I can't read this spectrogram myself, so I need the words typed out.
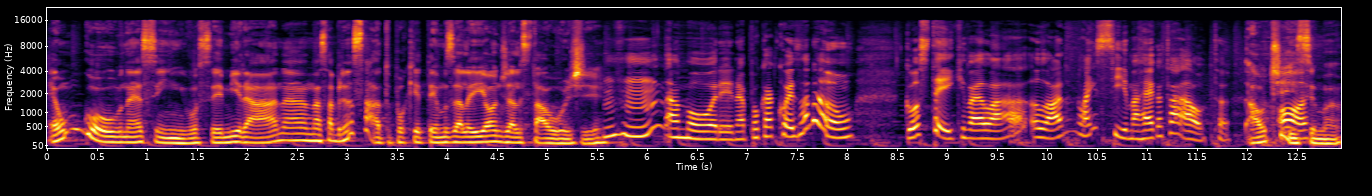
É um gol, né, assim, você mirar na, na Sabrina Sato, porque temos ela aí onde ela está hoje. Uhum, amore, não é pouca coisa não. Gostei, que vai lá, lá, lá em cima, a régua tá alta. Altíssima.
